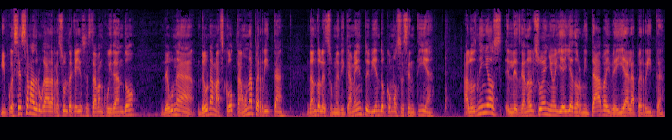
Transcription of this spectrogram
Y pues esa madrugada resulta que ellos estaban cuidando de una, de una mascota, una perrita, dándole su medicamento y viendo cómo se sentía. A los niños les ganó el sueño y ella dormitaba y veía a la perrita,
